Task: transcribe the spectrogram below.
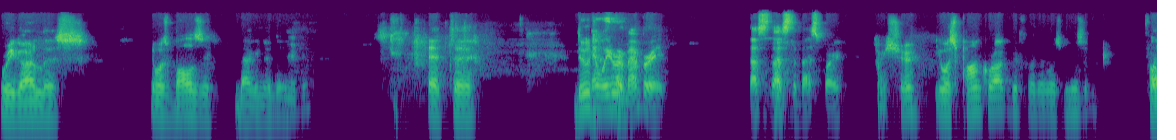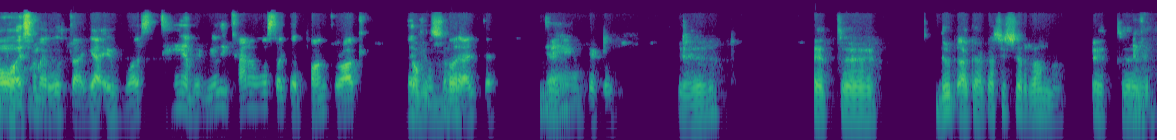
regardless, it was ballsy back in the day. Mhm. Este, dude, And we remember it. That's, that's the best part. for sure. It was punk rock before there was music. For Oh, eso me gusta. Yeah, it was. Damn, it really kind of was like the punk rock del Of mundo itself. del arte. Yeah. Damn, qué cool. Yeah. Este, dude, acá casi cerrando. Este, Ujú.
